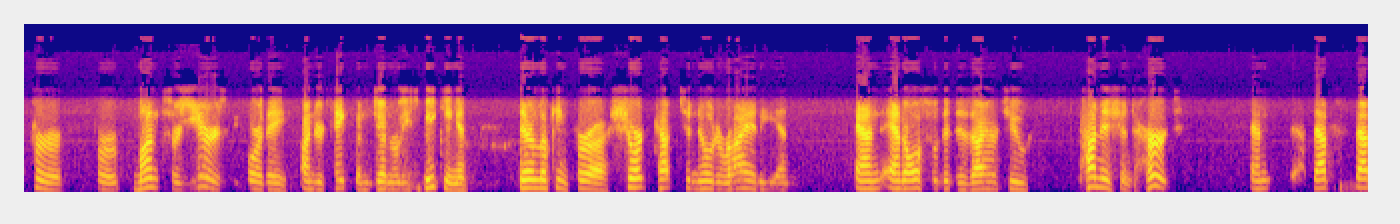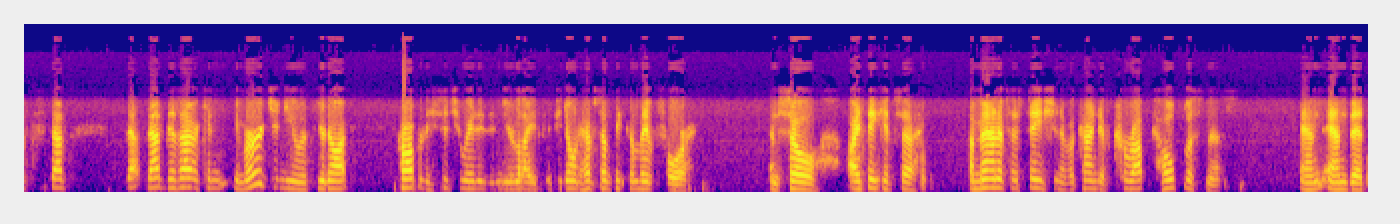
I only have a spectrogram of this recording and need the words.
for for months or years before they undertake them, generally speaking. And they're looking for a shortcut to notoriety and, and, and also the desire to punish and hurt. And that's, that's, that's, that, that desire can emerge in you if you're not properly situated in your life, if you don't have something to live for. And so I think it's a, a manifestation of a kind of corrupt hopelessness and, and that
